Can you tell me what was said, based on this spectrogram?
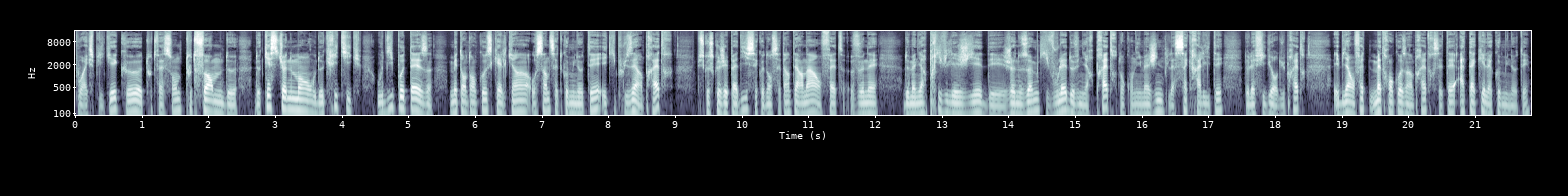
pour expliquer que, de toute façon, toute forme de, questionnement ou de critique ou d'hypothèse mettant en cause quelqu'un au sein de cette communauté et qui plus est un prêtre, puisque ce que j'ai pas dit, c'est que dans cet internat, en fait, venaient de manière privilégiée des jeunes hommes qui voulaient devenir prêtres, donc on imagine la sacralité de la figure du prêtre, eh bien, en fait, mettre en cause un prêtre, c'était attaquer la communauté,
